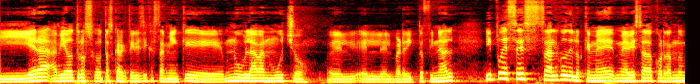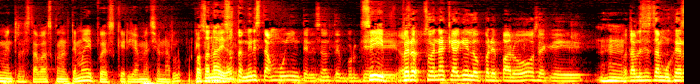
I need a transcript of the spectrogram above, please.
y era había otros otras características también que nublaban mucho el, el- final y pues es algo de lo que me, me había estado acordando mientras estabas con el tema y pues quería mencionarlo porque Pasó Navidad. Eso también está muy interesante porque Sí, pero- sea, suena que alguien lo preparó, o sea que o tal vez esta mujer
